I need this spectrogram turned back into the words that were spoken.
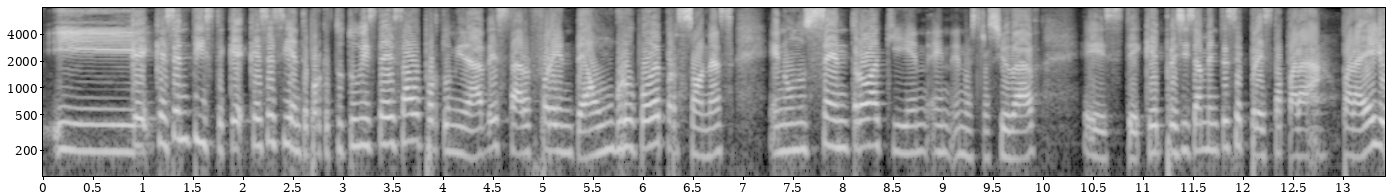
¿Y ¿Qué, sentiste? ¿Qué, se siente? Porque tú tuviste esa oportunidad de estar frente a un grupo de personas en un centro aquí en, en, nuestra ciudad, este, que precisamente se presta para, para ello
